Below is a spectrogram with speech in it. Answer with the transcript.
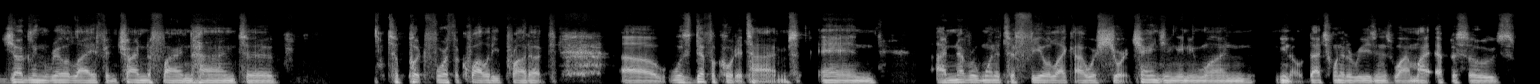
juggling real life and trying to find time to to put forth a quality product uh, was difficult at times. And I never wanted to feel like I was shortchanging anyone. You know, that's one of the reasons why my episodes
